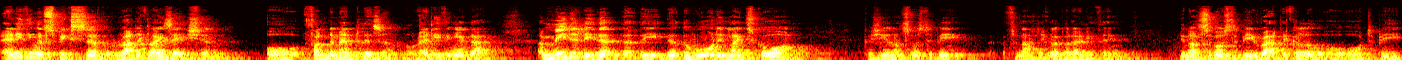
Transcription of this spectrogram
anything that speaks of radicalization or fundamentalism or anything like that, immediately the, the, the, the warning lights go on. Because you're not supposed to be fanatical about anything. You're not supposed to be radical or, or, or to be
